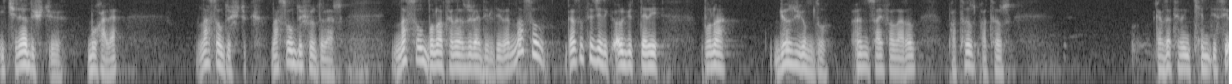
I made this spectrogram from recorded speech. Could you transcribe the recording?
içine düştüğü bu hale? Nasıl düştük? Nasıl düşürdüler? Nasıl buna tenezzül edildi ve nasıl gazetecilik örgütleri buna göz yumdu? Ön sayfaların patır patır gazetenin kendisi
